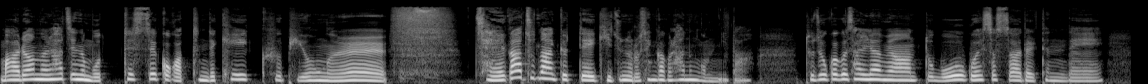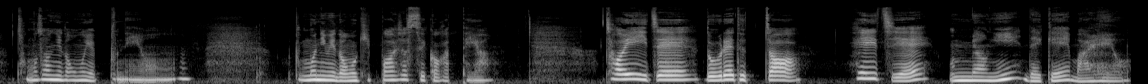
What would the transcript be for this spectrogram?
마련을 하지는 못했을 것 같은데 케이크 비용을 제가 초등학교 때 기준으로 생각을 하는 겁니다. 두 조각을 살려면 또 모으고 했었어야 될 텐데 정성이 너무 예쁘네요. 부모님이 너무 기뻐하셨을 것 같아요. 저희 이제 노래 듣죠. 헤이지의 운명이 내게 말해요.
